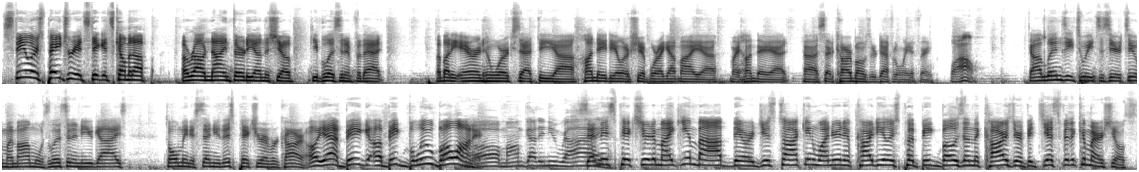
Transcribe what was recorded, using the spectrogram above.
Steelers Patriots tickets coming up around 9:30 on the show. Keep listening for that. My buddy Aaron, who works at the uh, Hyundai dealership where I got my uh, my Hyundai at, uh, said carbos are definitely a thing. Wow. Uh, Lindsay tweets us here too. My mom was listening to you guys. Told me to send you this picture of her car. Oh yeah, big a big blue bow on it. Oh, mom got a new ride. Send this picture to Mikey and Bob. They were just talking, wondering if car dealers put big bows on the cars or if it's just for the commercials.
